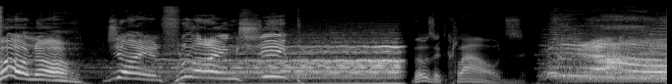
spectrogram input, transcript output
Oh no! Giant flying sheep! Those are clouds. No!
